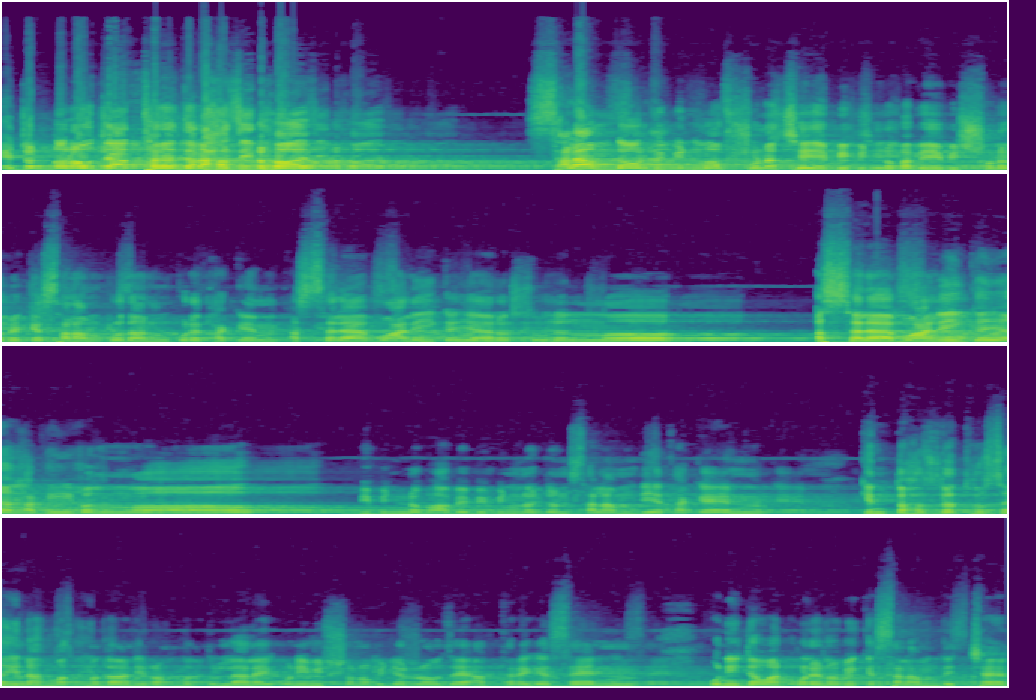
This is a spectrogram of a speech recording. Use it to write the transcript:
এজন্য রওজার ধারে যারা হাজির হয়, সালাম দেওয়ার বিভিন্ন অপশন আছে। বিভিন্ন ভাবে বিশ্বনবীকে সালাম প্রদান করে থাকেন। আসসালামু আলাইকা ইয়া রাসূলুল্লাহ। আসসালামু আলাইকা ইয়া হাবিবাল্লাহ। বিভিন্ন ভাবে বিভিন্ন জন সালাম দিয়ে থাকেন। কিন্তু হজরত হুসাইন আহমদ মাদানী রহমতুল্লাহ আলাই উনি বিশ্ব নবীজের রোজায় গেছেন। উনি যাওয়ার পরে নবীকে সালাম দিচ্ছেন।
